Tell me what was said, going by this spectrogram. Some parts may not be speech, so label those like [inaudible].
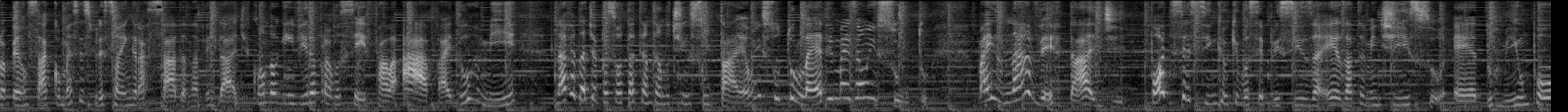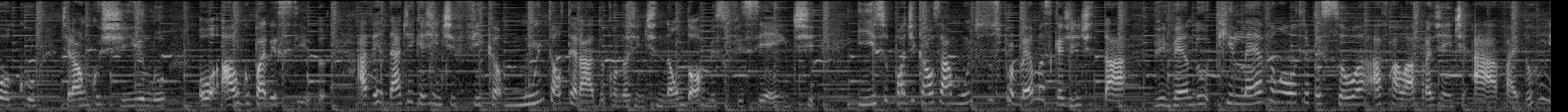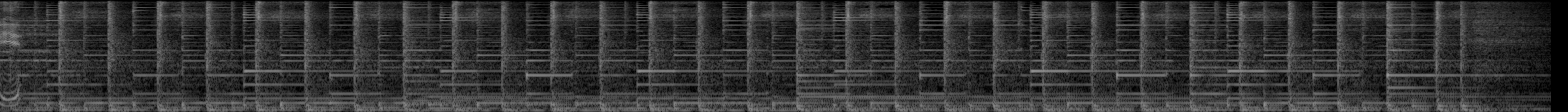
Para pensar como essa expressão é engraçada, na verdade? Quando alguém vira para você e fala: "Ah, vai dormir", na verdade a pessoa tá tentando te insultar. É um insulto leve, mas é um insulto. Mas na verdade, pode ser sim que o que você precisa é exatamente isso: é dormir um pouco, tirar um cochilo ou algo parecido. A verdade é que a gente fica muito alterado quando a gente não dorme o suficiente e isso pode causar muitos dos problemas que a gente tá vivendo que levam a outra pessoa a falar pra gente: "Ah, vai dormir".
